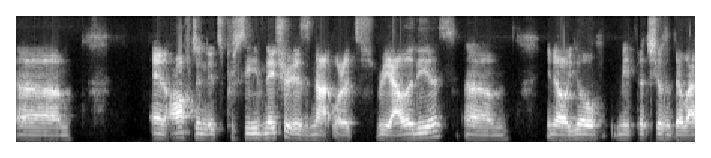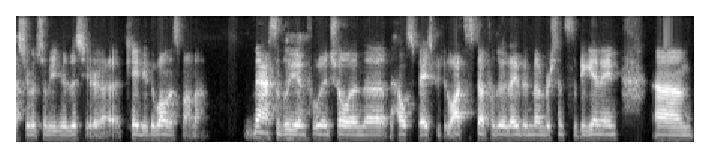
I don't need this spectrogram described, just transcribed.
um, and often its perceived nature is not what its reality is. Um, you know, you'll meet that she wasn't there last year, but she'll be here this year. Uh, Katie, the wellness mama, massively influential in the, the, health space. We do lots of stuff with her. They've been members since the beginning. Um,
